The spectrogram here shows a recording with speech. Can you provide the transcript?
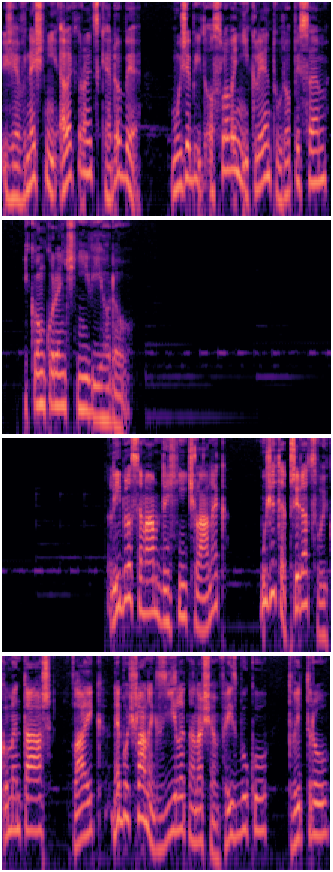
že v dnešní elektronické době může být oslovení klientů dopisem i konkurenční výhodou. Líbil se vám dnešní článek? Můžete přidat svůj komentář, like nebo článek sdílet na našem Facebooku, Twitteru,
